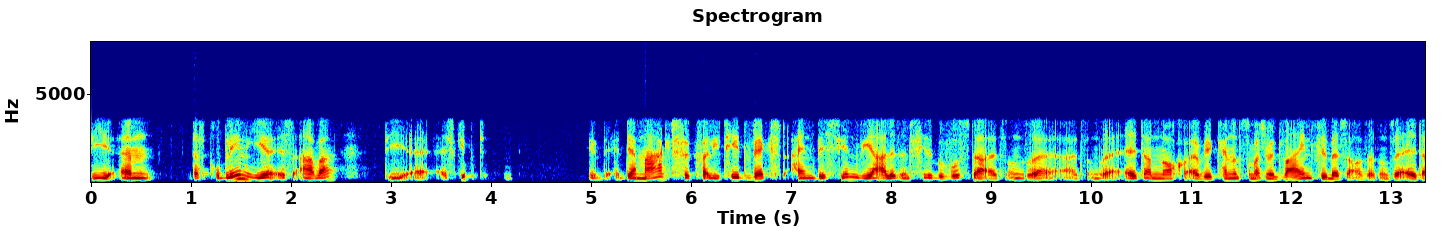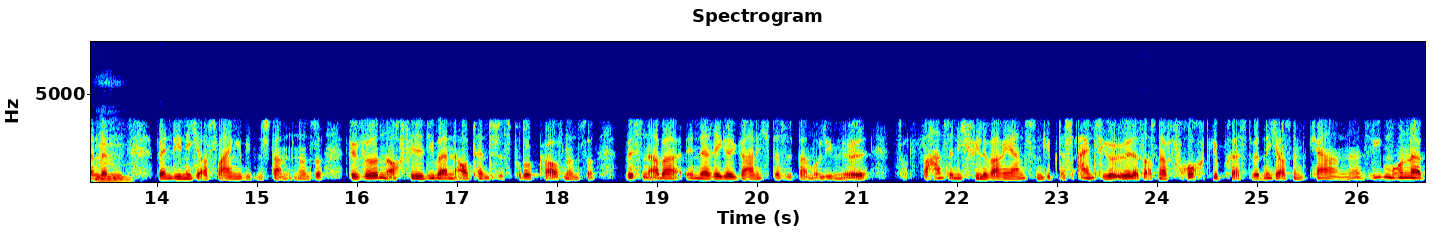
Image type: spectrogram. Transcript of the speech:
Die ähm, das Problem hier ist aber, die, äh, es gibt der Markt für Qualität wächst ein bisschen. Wir alle sind viel bewusster als unsere, als unsere Eltern noch. Äh, wir kennen uns zum Beispiel mit Wein viel besser aus als unsere Eltern, mhm. wenn, wenn die nicht aus Weingebieten stammten und so. Wir würden auch viel lieber ein authentisches Produkt kaufen und so. Wissen aber in der Regel gar nicht, dass es beim Olivenöl wahnsinnig viele Varianzen gibt. Das einzige Öl, das aus einer Frucht gepresst wird, nicht aus einem Kern. Ne? 700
